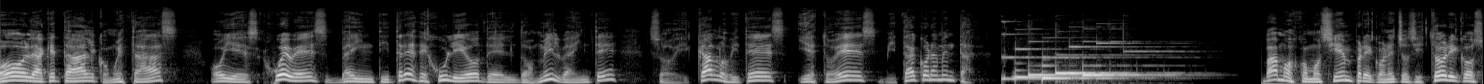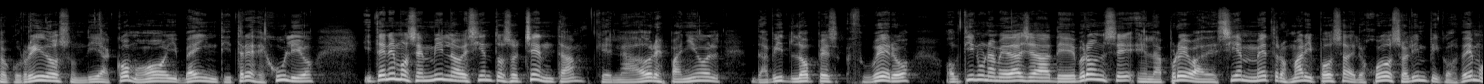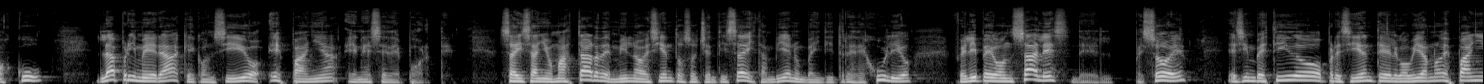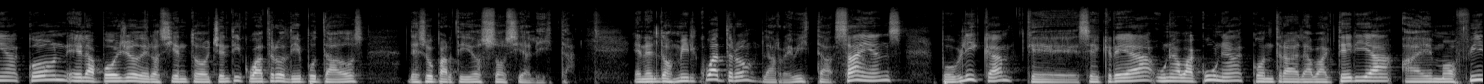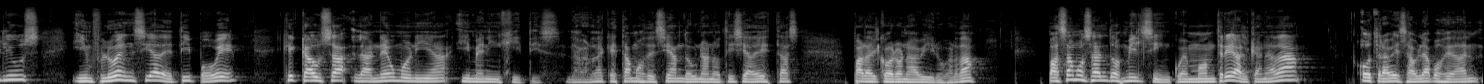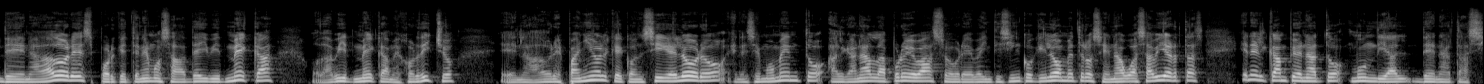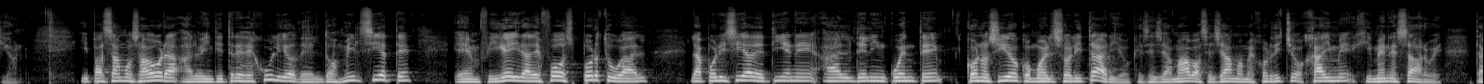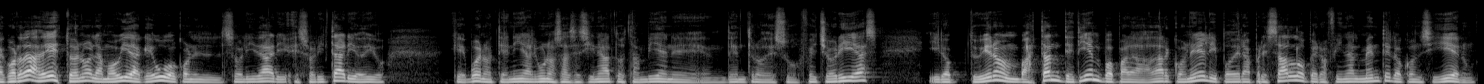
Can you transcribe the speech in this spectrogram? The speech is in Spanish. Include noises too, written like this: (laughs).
Hola, ¿qué tal? ¿Cómo estás? Hoy es jueves 23 de julio del 2020. Soy Carlos Vitéz y esto es Bitácora Mental. Vamos como siempre con hechos históricos ocurridos un día como hoy, 23 de julio, y tenemos en 1980 que el nadador español David López Zubero obtiene una medalla de bronce en la prueba de 100 metros mariposa de los Juegos Olímpicos de Moscú, la primera que consiguió España en ese deporte. Seis años más tarde, en 1986, también un 23 de julio, Felipe González, del PSOE, es investido presidente del gobierno de España con el apoyo de los 184 diputados de su partido socialista. En el 2004, la revista Science publica que se crea una vacuna contra la bacteria Haemophilus influenza de tipo B que causa la neumonía y meningitis. La verdad que estamos deseando una noticia de estas para el coronavirus, ¿verdad? Pasamos al 2005. En Montreal, Canadá, otra vez hablamos de, nadadores porque tenemos a David Meca, o David Meca mejor dicho, el nadador español que consigue el oro en ese momento al ganar la prueba sobre 25 kilómetros en aguas abiertas en el Campeonato Mundial de Natación. Y pasamos ahora al 23 de julio del 2007 en Figueira de Foz, Portugal, la policía detiene al delincuente conocido como el solitario, que se llamaba, se llama, mejor dicho, Jaime Jiménez Arbe. ¿Te acordás de esto, no? La movida que hubo con el solidario, el solitario, digo, que bueno, tenía algunos asesinatos también eh, dentro de sus fechorías y lo tuvieron bastante tiempo para dar con él y poder apresarlo, pero finalmente lo consiguieron.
